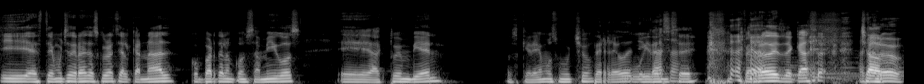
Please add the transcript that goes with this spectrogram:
Y este, muchas gracias, suscríbanse al canal, compártanlo con sus amigos, eh, actúen bien, los queremos mucho. Perreo desde Cuídense. Perreo desde casa. Chao.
